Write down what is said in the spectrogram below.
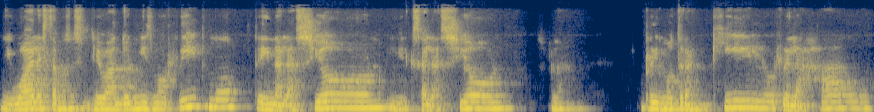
Igual estamos llevando el mismo ritmo de inhalación y exhalación, un ritmo tranquilo, relajado.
